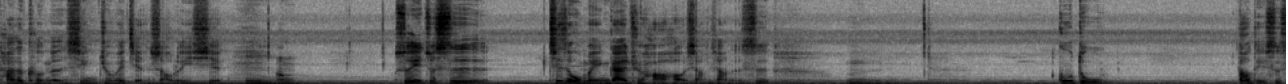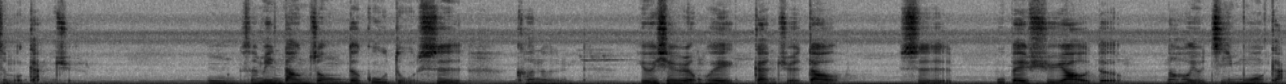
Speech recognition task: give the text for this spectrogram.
它的可能性就会减少了一些。嗯嗯。所以就是，其实我们应该去好好想想的是，嗯，孤独。到底是什么感觉？嗯，生命当中的孤独是可能有一些人会感觉到是不被需要的，然后有寂寞感，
